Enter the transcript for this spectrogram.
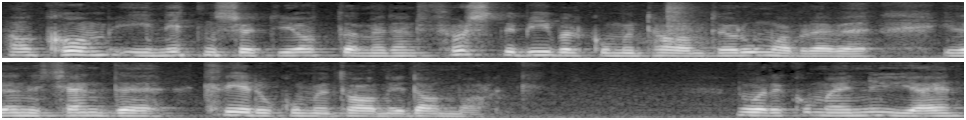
han kom i 1978 med den første bibelkommentaren til Romerbrevet i denne kjente Credo-kommentaren i Danmark. Nå er det kommet en ny en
